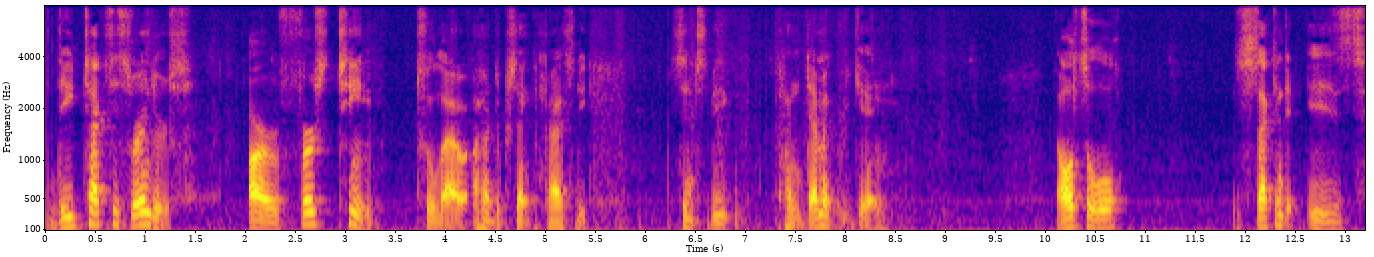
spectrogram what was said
The Texas Rangers are first team to allow 100% capacity since the pandemic began. Also, the second is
